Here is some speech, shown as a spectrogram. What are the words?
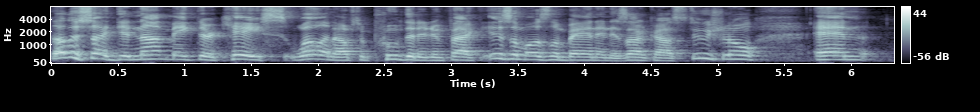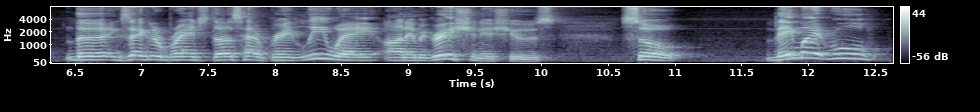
The other side did not make their case well enough to prove that it in fact is a Muslim ban and is unconstitutional. And the executive branch does have great leeway on immigration issues. So they might rule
